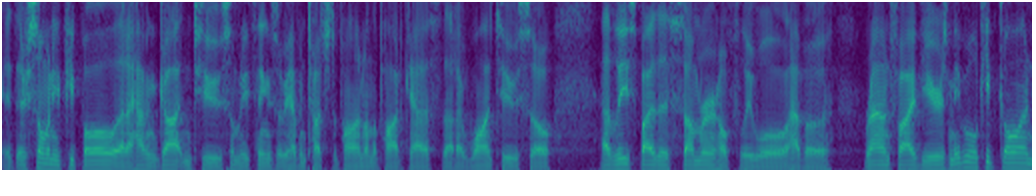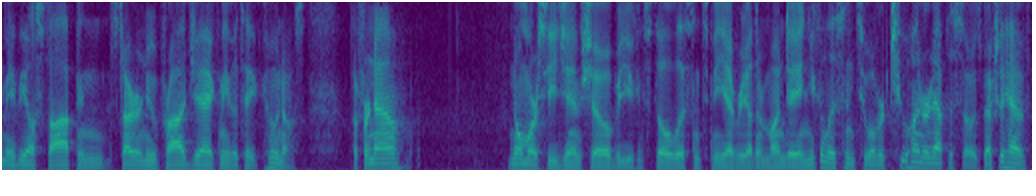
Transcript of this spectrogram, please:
There's so many people that I haven't gotten to, so many things that we haven't touched upon on the podcast that I want to. So at least by this summer, hopefully we'll have a round five years. Maybe we'll keep going. Maybe I'll stop and start a new project. Maybe I'll take, who knows. But for now, no more CJAM show, but you can still listen to me every other Monday, and you can listen to over 200 episodes. We actually have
